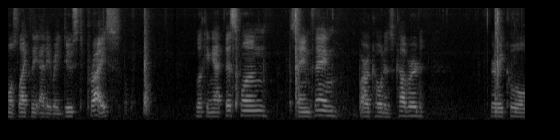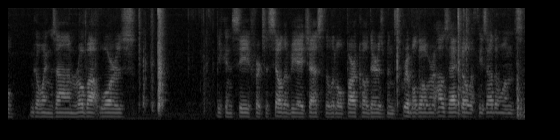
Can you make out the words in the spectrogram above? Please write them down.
most likely at a reduced price. Looking at this one, same thing, barcode is covered, very cool goings on, Robot Wars, You can see for to sell the VHS, the little barcode there has been scribbled over. How's that go with these other ones?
